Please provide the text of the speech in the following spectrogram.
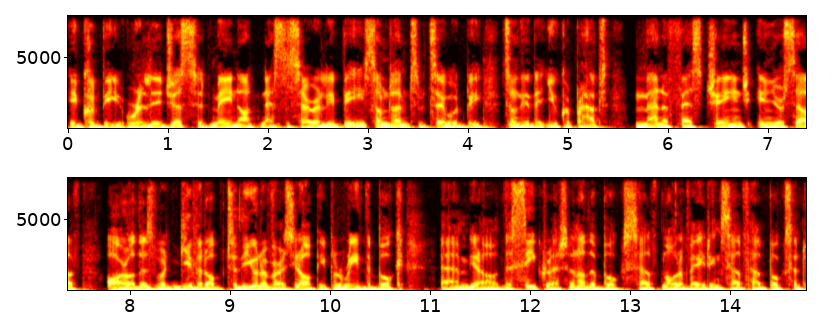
it could be religious. It may not necessarily be. Sometimes it say would be something that you could perhaps manifest change in yourself, or others would give it up to the universe. You know, people read the book um, you know, The Secret and other books, self motivating, self help books and,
